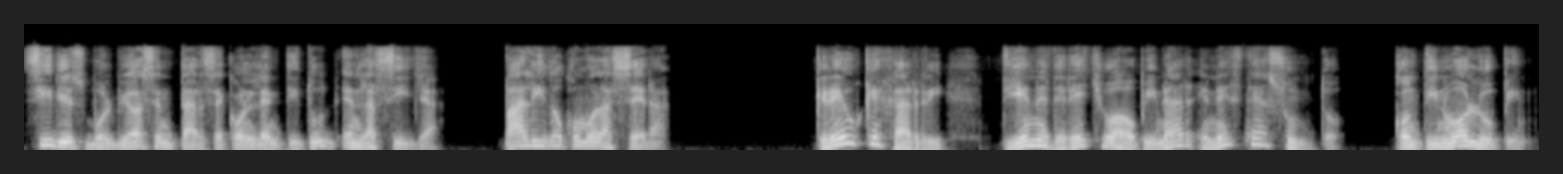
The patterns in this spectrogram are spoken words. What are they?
Sirius volvió a sentarse con lentitud en la silla, pálido como la cera. Creo que Harry tiene derecho a opinar en este asunto, continuó Lupin.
